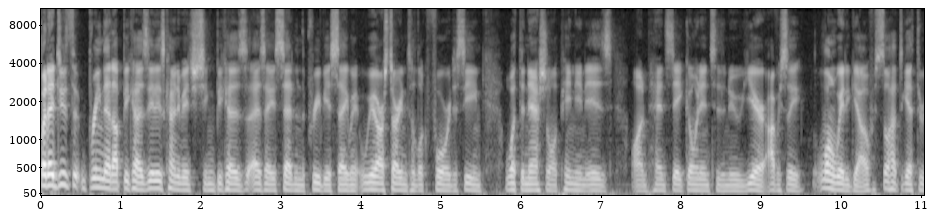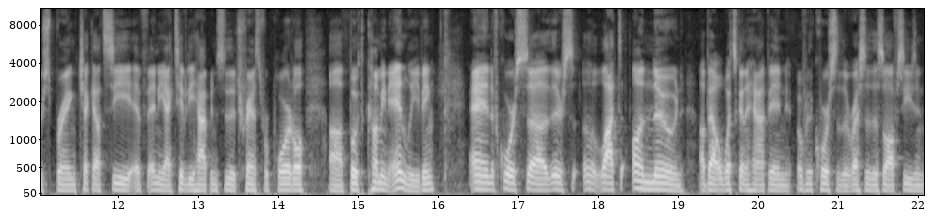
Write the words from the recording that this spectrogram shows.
But I do th- bring that up because it is kind of interesting because, as I said in the previous segment, we are starting to look forward to seeing what the national opinion is on Penn State going into the new year. Obviously, a long way to go. We still have to get through spring, check out, see if any activity happens through the transfer portal, uh, both coming and leaving. And of course, uh, there's a lot unknown about what's going to happen over the course of the rest of this offseason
